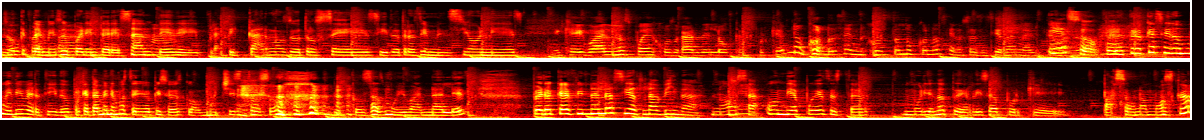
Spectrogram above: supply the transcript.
¿no? que también es súper interesante de platicarnos de otros seres y de otras dimensiones. Que igual nos pueden juzgar de locas, porque no conocen, justo no conocen, o sea, se cierran al tema. Eso, pero creo que ha sido muy divertido, porque también hemos tenido episodios como muy chistosos, de cosas muy banales pero que al final así es la vida, ¿no? O sea, un día puedes estar muriéndote de risa porque pasa una mosca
